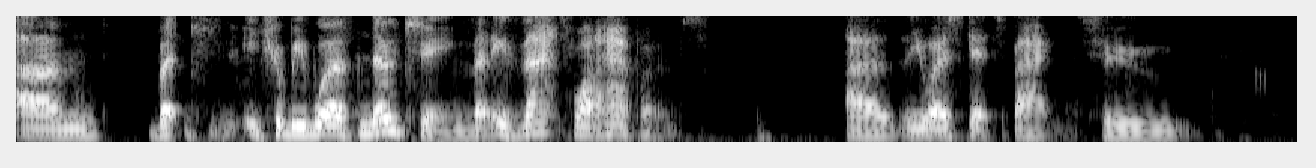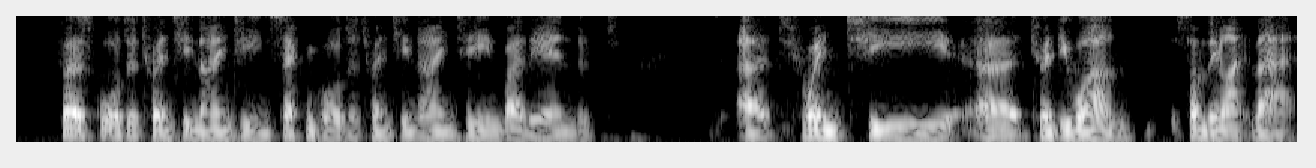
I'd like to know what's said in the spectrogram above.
Um, but it should be worth noting that if that's what happens uh, the us gets back to first quarter 2019 second quarter 2019 by the end of uh, 2021, uh, something like that,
